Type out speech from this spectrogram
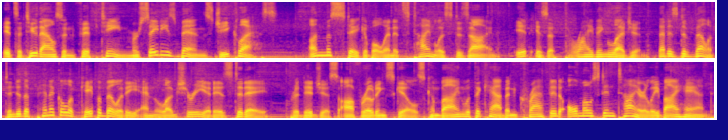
It's a 2015 Mercedes-Benz G-Class. Unmistakable in its timeless design, it is a thriving legend that has developed into the pinnacle of capability and luxury it is today. Prodigious off-roading skills combined with the cabin crafted almost entirely by hand.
